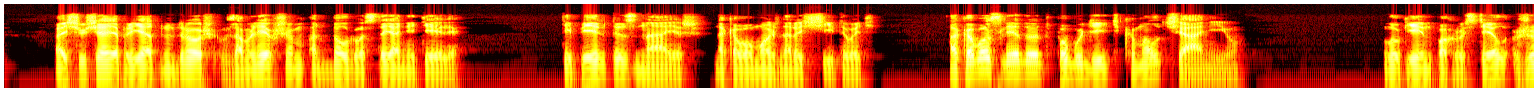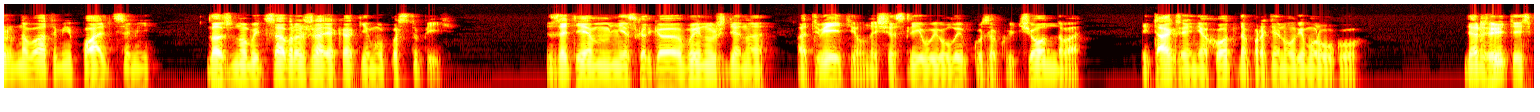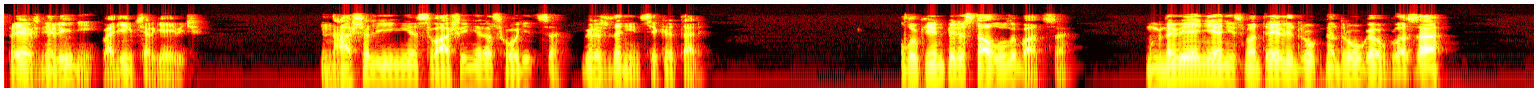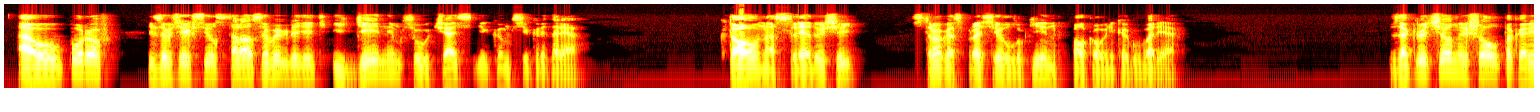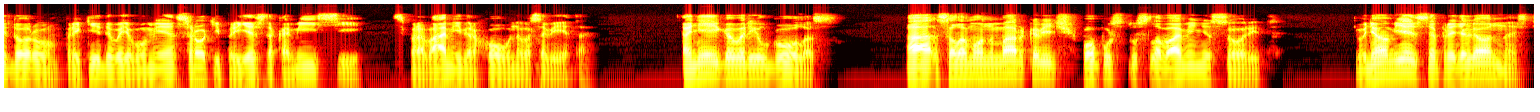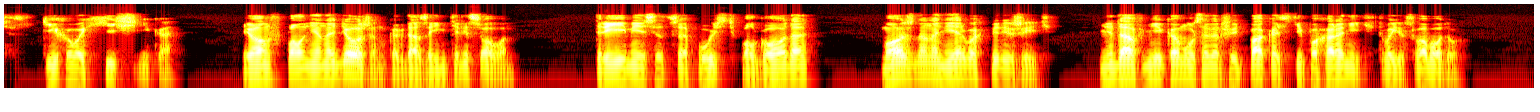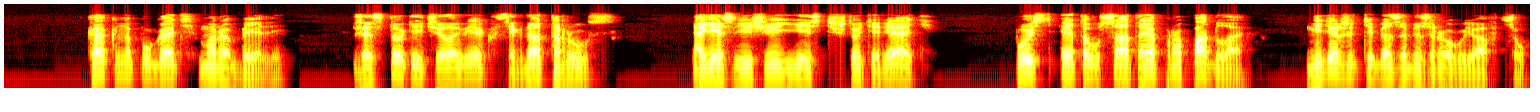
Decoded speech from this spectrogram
ощущая приятную дрожь в замлевшем от долгого стояния теле. Теперь ты знаешь, на кого можно рассчитывать, а кого следует побудить к молчанию. Лукин похрустел жирноватыми пальцами, должно быть, соображая, как ему поступить. Затем несколько вынужденно ответил на счастливую улыбку заключенного и также неохотно протянул ему руку. «Держитесь прежней линии, Вадим Сергеевич». Наша линия с вашей не расходится, гражданин секретарь. Лукин перестал улыбаться. Мгновение они смотрели друг на друга в глаза, а Упоров изо всех сил старался выглядеть идейным соучастником секретаря. «Кто у нас следующий?» — строго спросил Лукин полковника Губаря. Заключенный шел по коридору, прикидывая в уме сроки приезда комиссии с правами Верховного Совета. О ней говорил голос, а Соломон Маркович попусту словами не ссорит. В нем есть определенность тихого хищника, и он вполне надежен, когда заинтересован. Три месяца, пусть полгода, можно на нервах пережить не дав никому совершить пакость и похоронить твою свободу. Как напугать Марабелли? Жестокий человек всегда трус. А если еще и есть что терять, пусть эта усатая пропадла не держит тебя за безрогую овцу.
